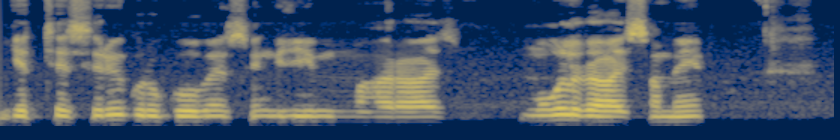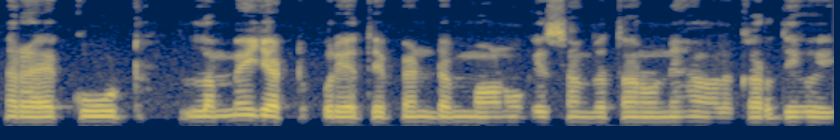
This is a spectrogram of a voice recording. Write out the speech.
ਜਿੱਥੇ ਸ੍ਰੀ ਗੁਰੂ ਗੋਬਿੰਦ ਸਿੰਘ ਜੀ ਮਹਾਰਾਜ ਮੁਗਲ ਰਾਜ ਸਮੇਂ ਰਾਏਕੋਟ ਲੰਮੇ ਜੱਟਪੁਰੇ ਅਤੇ ਪਿੰਡ ਮਾਣੋ ਕੇ ਸੰਗਤਾਂ ਨੂੰ ਨਿਹਾਲ ਕਰਦੇ ਹੋਏ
